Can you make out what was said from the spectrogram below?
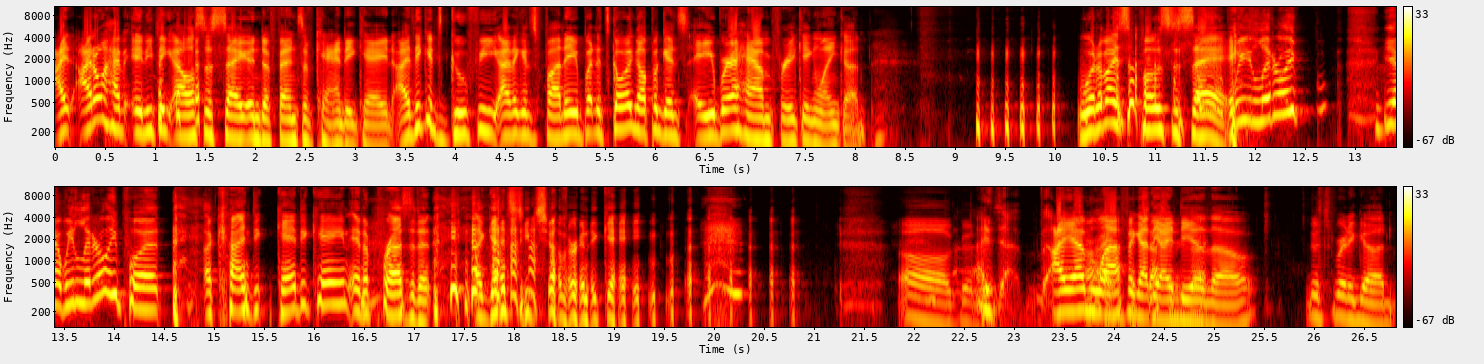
I, I don't have anything else to say in defense of Candy Cane. I think it's goofy. I think it's funny, but it's going up against Abraham freaking Lincoln. what am I supposed to say? We literally, yeah, we literally put a candy candy cane and a president against each other in a game. oh goodness! I, I am All right, laughing at the idea, right. though. It's pretty good.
